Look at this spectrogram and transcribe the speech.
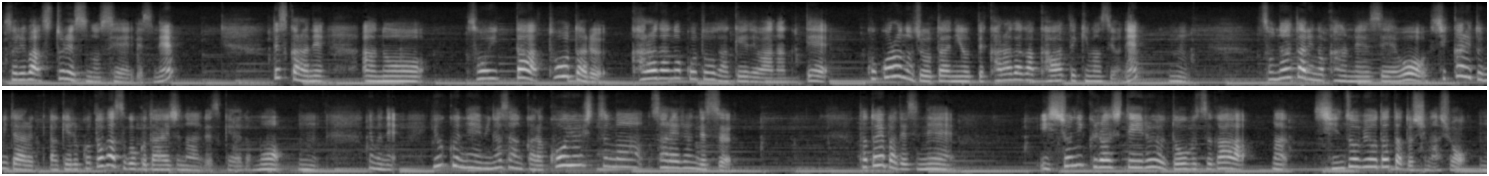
それはストレスのせいですね。ですからねあのそういったトータル体のことだけではなくて心の状態によって体が変わってきますよね。うん、その辺りの関連性をしっかりと見てあげることがすごく大事なんですけれども、うん、でもねよくね皆さんからこういう質問されるんです。例えばですね一緒に暮らしている動物が、まあ、心臓病だったとしましょう、う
